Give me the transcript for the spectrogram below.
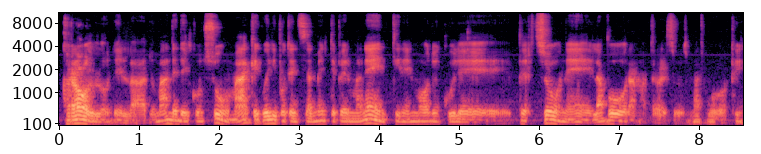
crollo della domanda e del consumo, ma anche quelli potenzialmente permanenti nel modo in cui le persone lavorano attraverso lo smart working,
